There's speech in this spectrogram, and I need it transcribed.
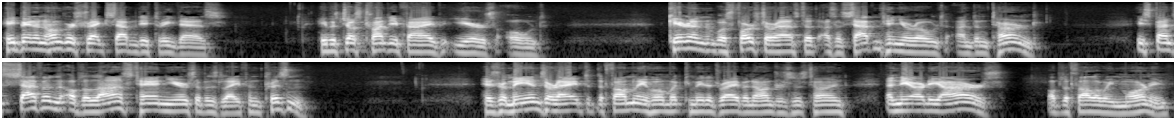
He'd been on hunger strike 73 days. He was just 25 years old. Kieran was first arrested as a 17 year old and interned. He spent seven of the last 10 years of his life in prison. His remains arrived at the family home at Commedagh Drive in Andersonstown in the early hours of the following morning.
